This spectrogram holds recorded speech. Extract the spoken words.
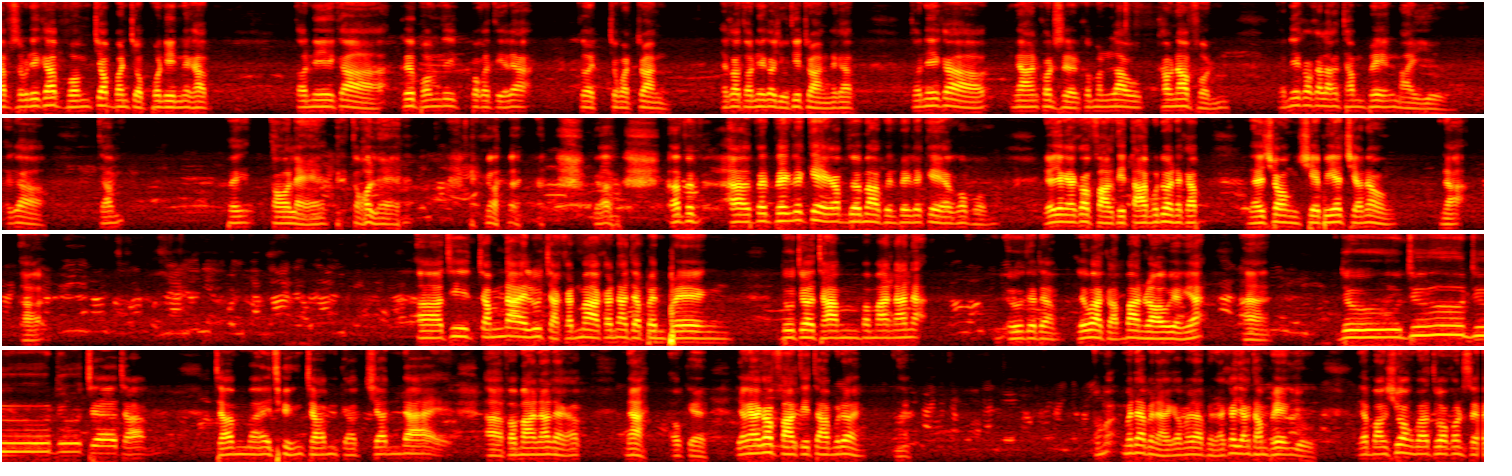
ครับสวัสดีครับผมจ๊อบบรรจบพลินนะครับ ตอนนี้ก็คือผมที่ปกติแล้วเกิดจังหวัดตรัง แล้วก็ตอนนี้ก็อยู่ที่ตรังนะครับ ตอนนี้ก็งานคอนเสิร์ตก็มันเล่าเข้าหน้าฝน ตอนนี้ก็กำลังทำเพลงใหม่อยู่ แล้วก็ทำเพลงตอแหลตอแหลครับเป็นเป็นเพลงเลกเก้ครับโดยมากเป็นเพลงเลกเก้ของผม เดี๋ยวยังไงก็ฝากติดตามกันด้วยนะครับ ในช่อง c h p s Channel นะอ่า ที่เล่าฟังว่าผลงานที่คนจำได้เราได้ที่เพลงอะไรคะอ่าที่จำได้รู้จักกันมากก็น่าจะเป็นเพลง ดูเธอทำประมาณนั้นอะดูเธอทำหรือว่ากลับบ้านเราอย่างเงี้ยค่ะดูดูดูดูเธอทำทำไมถึงทำกับฉันได้อ่าประมาณนั้นแหละครับนะโอเค ยังไงก็ฝากติดตามกันด้วยไม่ได้มาจากวงการเพราข้างในะมาไม่ไม่ได้ไปไหนก็ไม่ได้ไปไหนก็ยังทำเพลงอยู่ แล้วบางช่วงมาทัวร์คอนเสิร์ต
